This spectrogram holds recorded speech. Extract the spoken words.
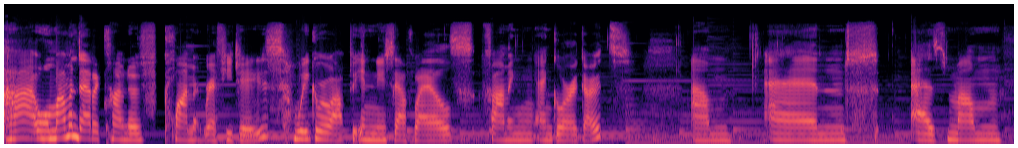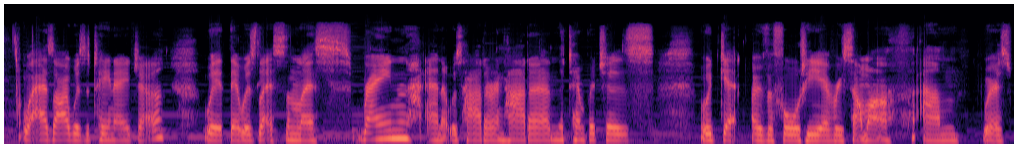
Uh, well, mum and dad are kind of climate refugees. We grew up in New South Wales farming Angora goats. Um, and as mum, well, as I was a teenager, where there was less and less rain and it was harder and harder, and the temperatures would get over 40 every summer. Um, whereas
